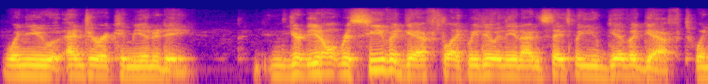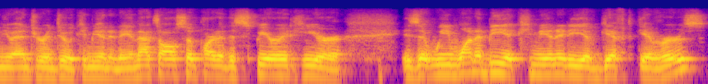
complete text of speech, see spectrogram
when you enter a community. You're, you do not receive a gift like we do in the United States, but you give a gift when you enter into a community. And that's also part of the spirit here is that we want to be a community of gift givers.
